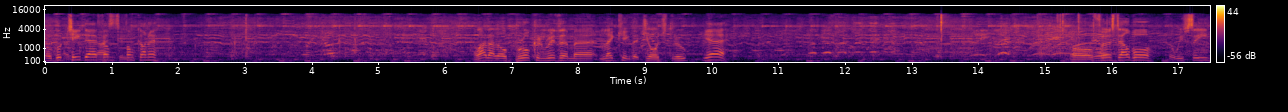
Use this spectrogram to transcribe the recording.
Well, good teep there Nice from, teep. from Connor. I like that little broken rhythm uh, leg kick that George threw. Yeah. Oh, first elbow that we've seen.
